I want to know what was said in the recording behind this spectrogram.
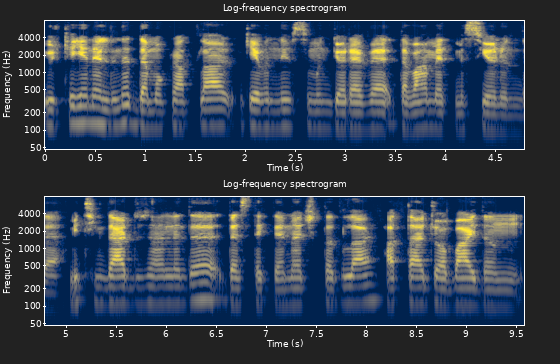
Ülke genelinde demokratlar Gavin Newsom'un göreve devam etmesi yönünde mitingler düzenledi, desteklerini açıkladılar. Hatta Joe Biden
